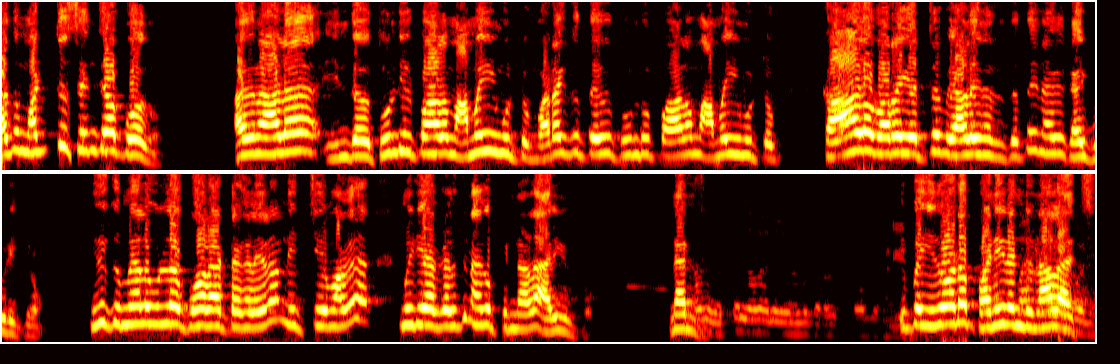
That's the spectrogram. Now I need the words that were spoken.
அது மட்டும் செஞ்சா போதும். அதனால இந்த தூண்டில் பாலம் அமையுமுட்டும். வடக்கு தெரு தூண்டில் பாலம் அமையுமுட்டும். கால வரையற்ற வேலை நிறுத்தத்தை நாங்க கைப்பிடிக்கிறோம். இதுக்கு மேல உள்ள போராட்டங்களை எல்லாம் நிச்சயமாக மீடியாக்களுக்கு நாங்க பின்னால அறிவிப்போம். நன்றி. இப்ப இதோட பனிரெண்டு நாள் ஆச்சு.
